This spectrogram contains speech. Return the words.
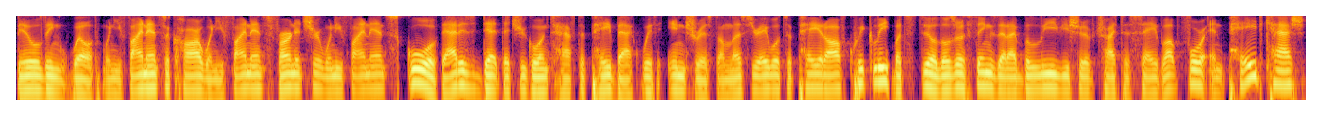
building wealth. When you finance a car, when you finance furniture, when you finance school, that is debt that you're going to have to pay back with interest unless you're able to pay it off quickly. But still, those are things that I believe you should have tried to save up for and paid cash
